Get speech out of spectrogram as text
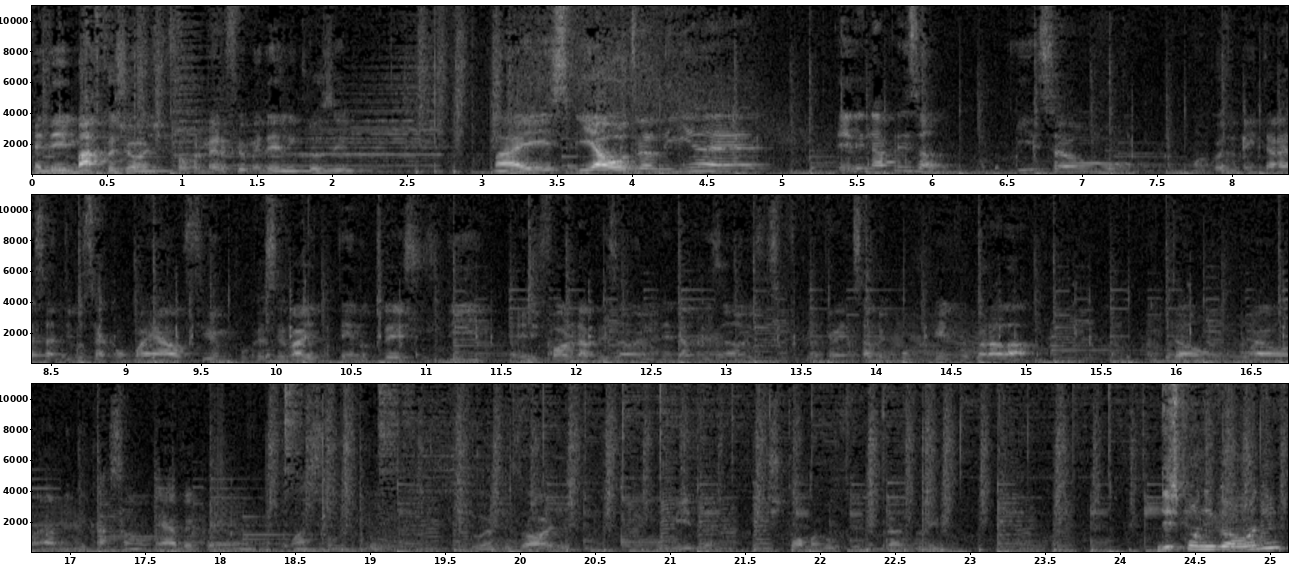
É de Marcos Jorge, foi o primeiro filme dele, inclusive. Mas, e a outra linha é ele na prisão. Isso é o- uma coisa bem interessante de você acompanhar o filme, porque você vai tendo trechos de ele fora da prisão, ele dentro da prisão, e você fica querendo saber por que ele foi para lá. Então, é uma- a minha indicação tem a ver com, com o assunto do, do episódio: comida, estômago, filme brasileiro. Disponível aonde?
